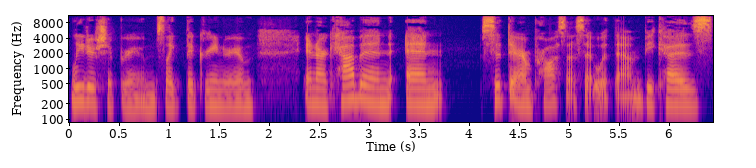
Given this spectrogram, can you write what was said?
leadership rooms, like the green room in our cabin, and sit there and process it with them because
